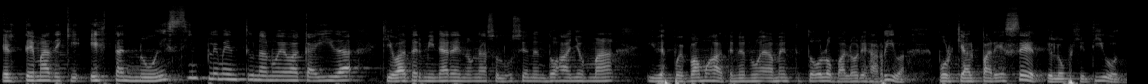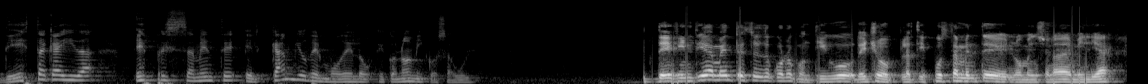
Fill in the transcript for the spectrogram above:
el tema de que esta no es simplemente una nueva caída que va a terminar en una solución en dos años más y después vamos a tener nuevamente todos los valores arriba, porque al parecer el objetivo de esta caída es precisamente el cambio del modelo económico, Saúl. Definitivamente estoy de acuerdo contigo. De hecho, justamente lo mencionaba Emilia,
